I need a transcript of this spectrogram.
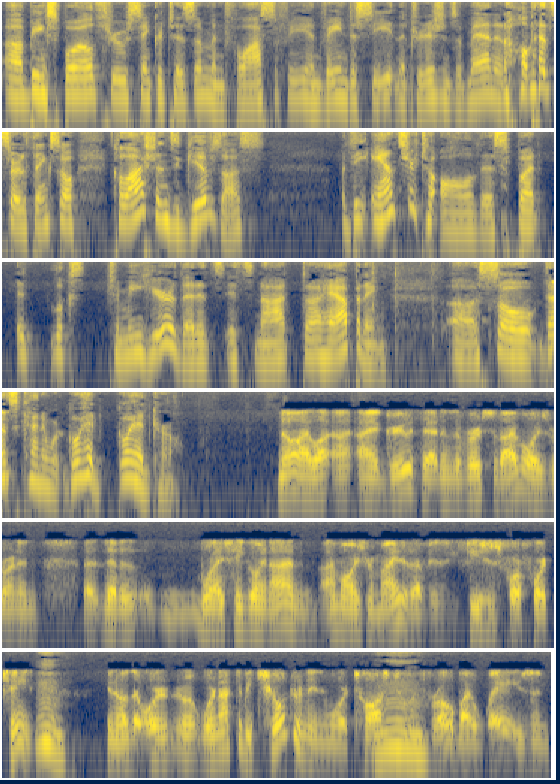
uh, being spoiled through syncretism and philosophy and vain deceit and the traditions of men and all that sort of thing. So colossians gives us the answer to all of this but it looks to me here that it's it's not uh, happening. Uh, so that's kind of where go ahead go ahead carl No, I, I I agree with that. And the verse that I've always run in, uh, that is, what I see going on, I'm always reminded of is Ephesians four fourteen. Mm. You know that we're we're not to be children anymore, tossed to and fro by waves and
